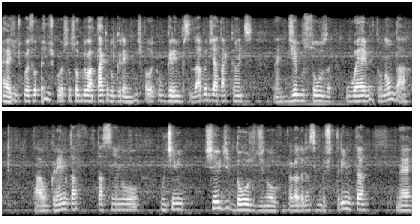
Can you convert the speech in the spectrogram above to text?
É, a, gente conversou, a gente conversou sobre o ataque do Grêmio. A gente falou que o Grêmio precisava de atacantes né? Diego Souza, o Everton, não dá. Tá? O Grêmio tá, tá sendo um time cheio de idoso de novo, jogadores acima dos 30, né?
